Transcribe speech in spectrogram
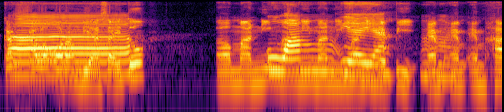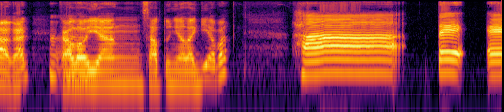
kan kalau eh, orang biasa itu uh, money, uang, money, money, iya, money, iya. happy, Mm-mm. MMMH kan? Kalau yang satunya lagi apa? H T E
